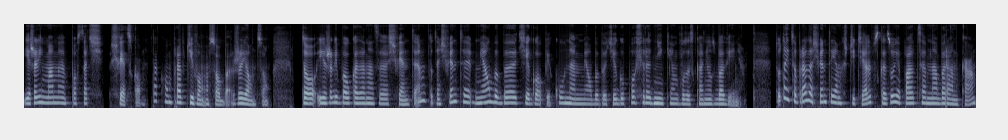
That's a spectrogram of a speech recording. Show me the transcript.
jeżeli mamy postać świecką, taką prawdziwą osobę, żyjącą, to jeżeli była ukazana ze świętym, to ten święty miałby być jego opiekunem, miałby być jego pośrednikiem w uzyskaniu zbawienia. Tutaj, co prawda, święty Jan Chrzciciel wskazuje palcem na baranka,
